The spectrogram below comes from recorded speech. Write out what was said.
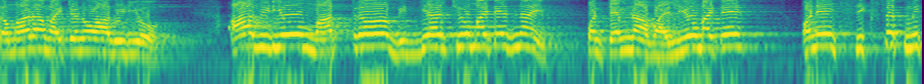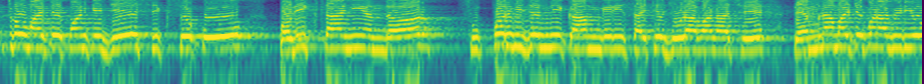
તમારા માટેનો આ વીડિયો. આ વીડિયો માત્ર વિદ્યાર્થીઓ માટે જ નહીં, પણ તેમના વાલીઓ માટે અને શિક્ષક મિત્રો માટે પણ કે જે શિક્ષકો પરીક્ષાની અંદર સુપરવિઝનની કામગીરી સાથે જોડાવાના છે, તેમના માટે પણ આ વીડિયો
